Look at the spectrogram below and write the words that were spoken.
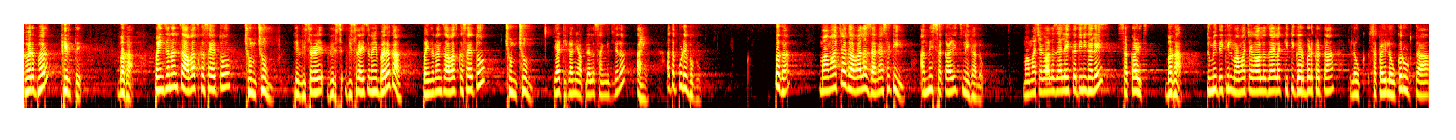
घरभर फिरते. बघा पैंजणांचा आवाज कसा येतो? छुमछुम. हे विसराय विस विसरायचं नाही बरं का? पैंजणांचा आवाज कसा येतो? छुमछुम. या ठिकाणी आपल्याला सांगितलेलं आहे. आता पुढे बघू. बघा मामाच्या गावाला जाण्यासाठी आम्ही सकाळीच निघालो. मामाच्या गावाला जायला हे कधी निघाले? सकाळीच. बघा तुम्ही देखील मामाच्या गावाला जायला किती गडबड करता? लवक सकाळी लवकर उठता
